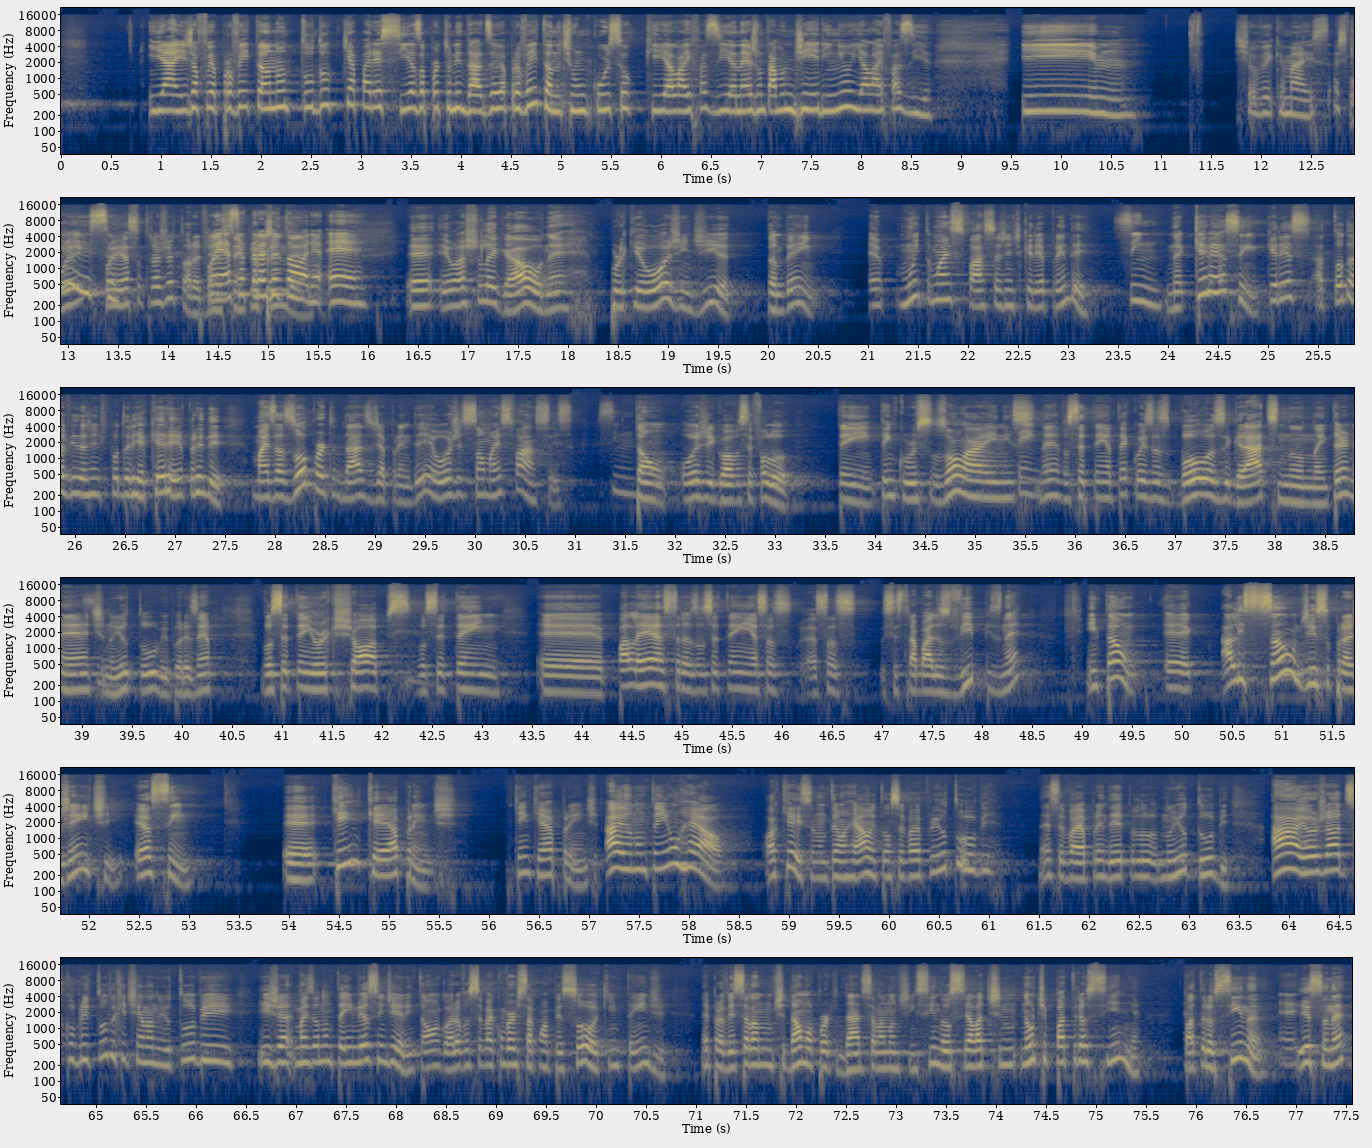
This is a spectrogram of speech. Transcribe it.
e aí já fui aproveitando tudo que aparecia, as oportunidades eu ia aproveitando. Tinha um curso que ia lá e fazia, né? Juntava um dinheirinho e ia lá e fazia. E deixa eu ver o que mais. Acho foi, que é isso. Foi essa trajetória. De foi essa trajetória, aprender. é. É, eu acho legal, né? Porque hoje em dia também é muito mais fácil a gente querer aprender. Sim. Né? Querer, sim. Querer, a toda a vida a gente poderia querer aprender. Mas as oportunidades de aprender hoje são mais fáceis. Sim. Então, hoje, igual você falou, tem, tem cursos online, né? Você tem até coisas boas e grátis no, na internet, sim. no YouTube, por exemplo. Você tem workshops, você tem é, palestras, você tem essas, essas, esses trabalhos VIPs, né? Então, é, a lição disso para a gente é assim: é, quem quer aprende. Quem quer aprende. Ah, eu não tenho um real. Ok, você não tem um real, então você vai para o YouTube. Né? Você vai aprender pelo, no YouTube. Ah, eu já descobri tudo que tinha lá no YouTube, e já, mas eu não tenho mesmo sem dinheiro. Então agora você vai conversar com uma pessoa que entende né, para ver se ela não te dá uma oportunidade, se ela não te ensina, ou se ela te, não te patrocina. Patrocina? É. Isso, né?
